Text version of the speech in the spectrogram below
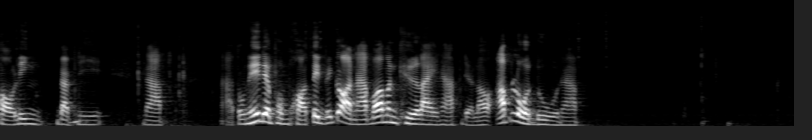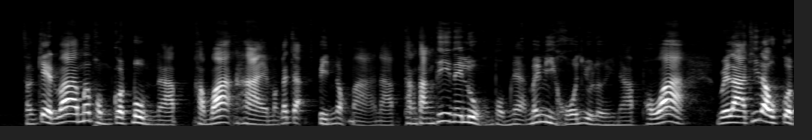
falling แบบนี้นะครับตรงนี้เดี๋ยวผมขอติดไว้ก่อนนะครับว่ามันคืออะไรนะครับ เดี๋ยวเราอัปโหลดดูนะครับ สังเกตว่าเมื่อผมกดปุ่มนะครับคำว่า high มันก็จะปิ้นออกมานะครับทั้งๆที่ในลูปของผมเนี่ยไม่มีโค้ดอยู่เลยนะครับ เพราะว่าเวลาที่เรากด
